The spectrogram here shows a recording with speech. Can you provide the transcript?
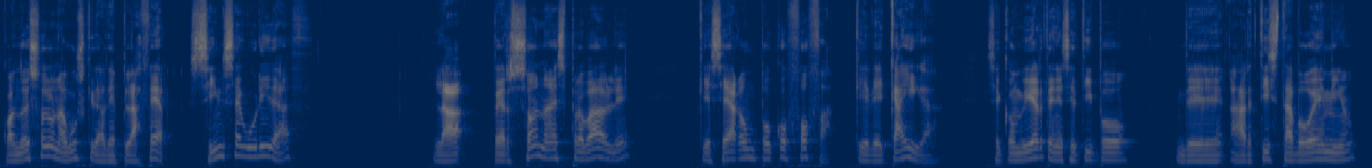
Cuando es solo una búsqueda de placer sin seguridad, la persona es probable que se haga un poco fofa, que decaiga, se convierte en ese tipo de artista bohemio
